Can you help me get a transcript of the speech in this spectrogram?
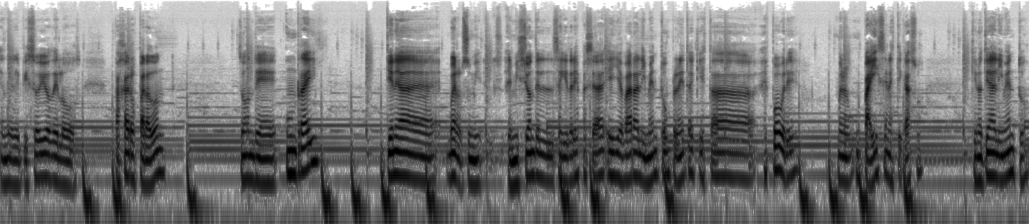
en el episodio de los pájaros paradón, donde un rey tiene, bueno, su misión del Secretario Espacial es llevar alimento a un planeta que está, es pobre, bueno, un país en este caso, que no tiene alimento,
